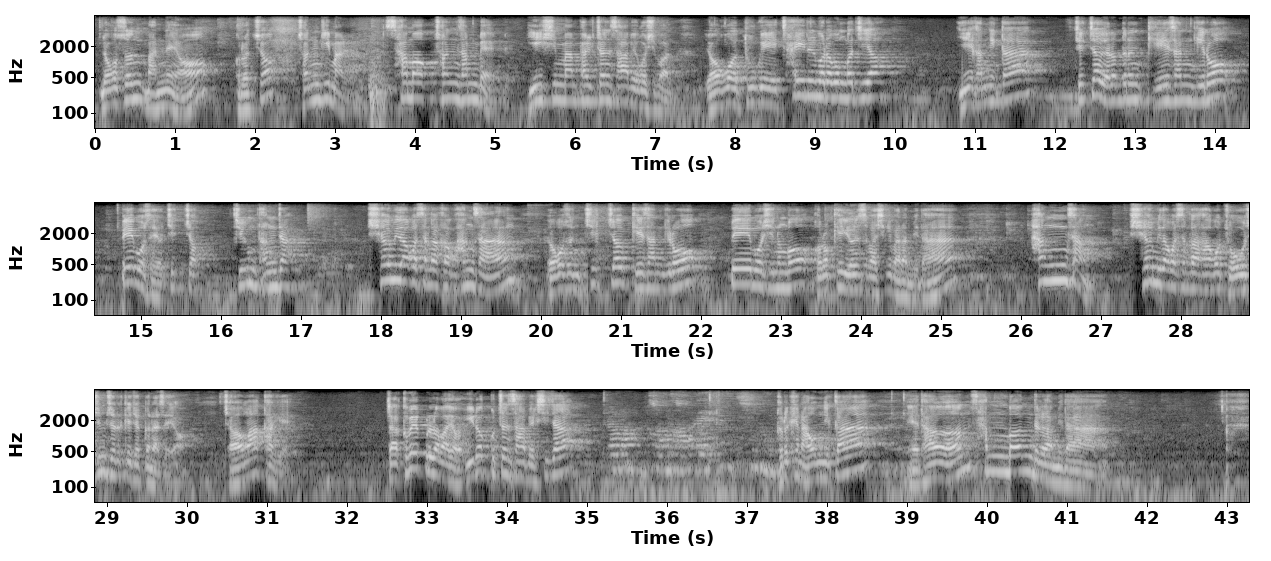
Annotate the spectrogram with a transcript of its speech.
요것은 맞네요. 그렇죠? 전기말 3억 1,320만 8,450원. 요거 두 개의 차이를 물어본 거지요? 이해 갑니까? 직접 여러분들은 계산기로 빼보세요. 직접. 지금 당장 시험이라고 생각하고 항상 요것은 직접 계산기로 빼보시는 거 그렇게 연습하시기 바랍니다. 항상 시험이라고 생각하고 조심스럽게 접근하세요. 정확하게. 자, 금액 불러봐요. 1억 9,400 시작. 그렇게 나옵니까? 예, 다음 3번 들어갑니다.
